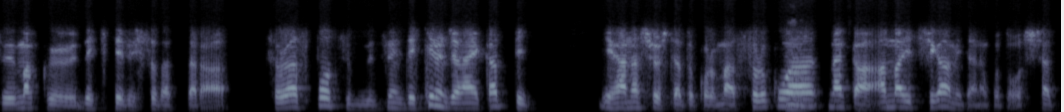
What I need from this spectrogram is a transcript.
スうまくできてる人だったらそれはスポーツ別にできるんじゃないかっていう話をしたところ、まあ、そこはなんかあんまり違うみたいなことをおっしゃって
